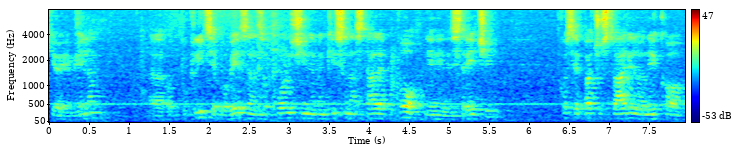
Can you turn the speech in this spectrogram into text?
ki jo je imela. Uh, poklic je povezan z okoličinami, ki so nastale po njeni nesreči, ko se je pač ustvarilo neko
